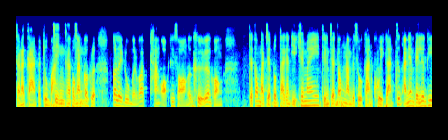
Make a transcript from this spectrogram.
สถานการณ์ปัจจุบันจริงครับเพราะงั้นจริงก็คือก็เลยดูเหมือนว่าทางออกที่สองก็คือเรื่องของ จะต้องมาเจ็บล้มตายกันอีกใช่ไหมถึงจะต้องนำไปสู่การคุยกัน ซึ่งอันนี้มันเป็นเรื่องที่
